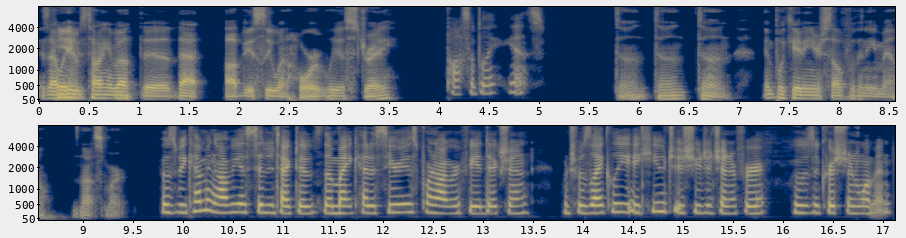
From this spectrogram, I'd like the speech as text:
Is that what he was talking about? The that obviously went horribly astray. Possibly, yes. Dun dun dun. Implicating yourself with an email. Not smart. It was becoming obvious to detectives that Mike had a serious pornography addiction, which was likely a huge issue to Jennifer, who was a Christian woman.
